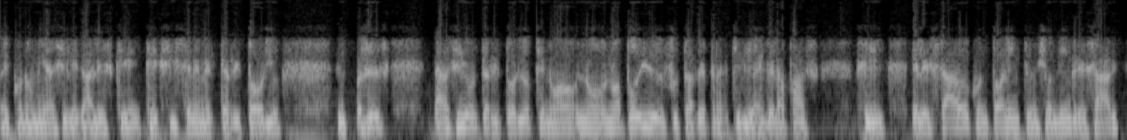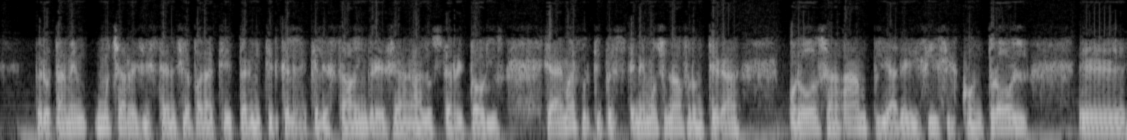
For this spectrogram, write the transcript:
economías ilegales que, que, existen en el territorio. Entonces, ha sido un territorio que no, no, no ha podido disfrutar de tranquilidad y de la paz. ¿sí? El Estado, con toda la intención de ingresar, pero también mucha resistencia para que permitir que el Estado ingrese a, los territorios. Y además porque pues tenemos una frontera porosa, amplia, de difícil control, eh,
